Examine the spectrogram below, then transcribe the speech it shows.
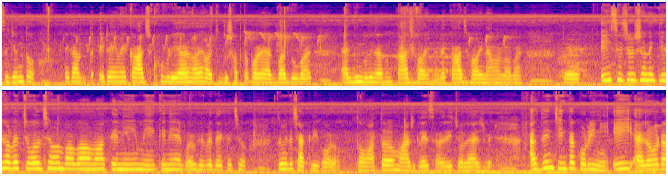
সিজন তো। এখান, এই টাইমে কাজ খুব রেয়ার হয়, হয়তো দু সপ্তাহ পরে একবার, দুবার, একদিন, দুদিন এরকম কাজ হয়, নাহলে কাজ হয় না আমার বাবার। তো এই সিচুয়েশানে কীভাবে চলছে আমার বাবা আমাকে নিয়ে, মেয়েকে নিয়ে একবার ভেবে দেখেছ? তুমি তো চাকরি করো, তোমার তো মাস গেলে স্যালারি চলে আসবে। একদিন চিন্তা করিনি, এই এগারোটা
